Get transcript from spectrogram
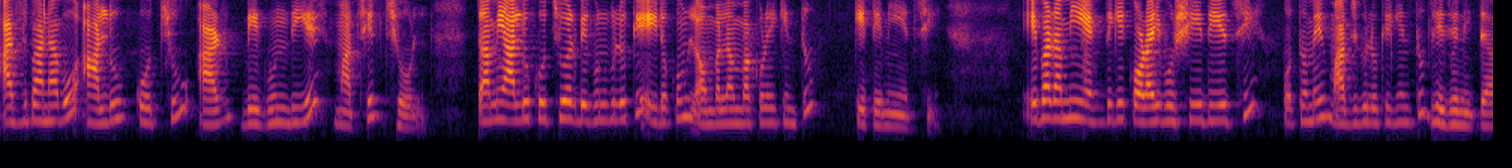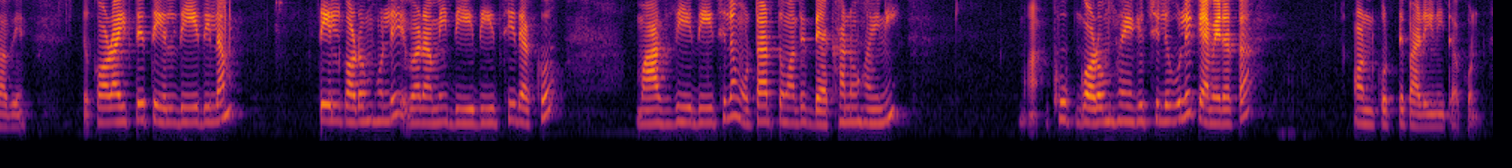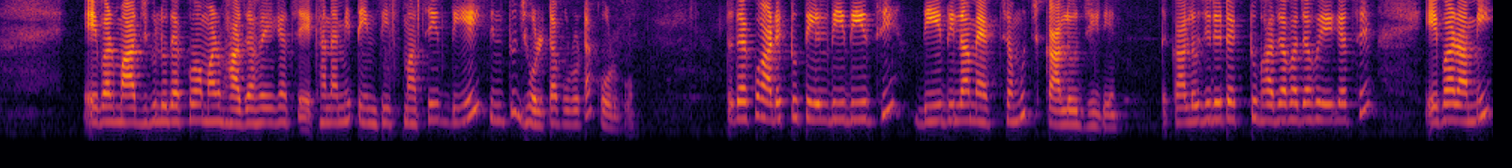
আজ বানাবো আলু, কচু আর বেগুন দিয়ে মাছের ঝোল। তো আমি আলু, কচু আর বেগুনগুলোকে এইরকম লম্বা লম্বা করে কিন্তু কেটে নিয়েছি। এবার আমি একদিকে কড়াই বসিয়ে দিয়েছি। প্রথমে মাছগুলোকে কিন্তু ভেজে নিতে হবে। তো কড়াইতে তেল দিয়ে দিলাম। তেল গরম হলে এবার আমি দিয়ে দিয়েছি, দেখো, মাছ দিয়ে দিয়েছিলাম। ওটা আর তোমাদের দেখানো হয়নি। খুব গরম হয়ে গেছিল বলে ক্যামেরাটা অন করতে পারিনি তখন। এবার মাছগুলো দেখো আমার ভাজা হয়ে গেছে, এখানে আমি তিন পিস মাছের দিয়েই কিন্তু ঝোলটা পুরোটা করব। তো দেখো আরেকটু তেল দিয়ে দিয়েছি, দিয়ে দিলাম এক চামচ কালো জিরে। তো কালো জিরেটা একটু ভাজা ভাজা হয়ে গেছে, এবার আমি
